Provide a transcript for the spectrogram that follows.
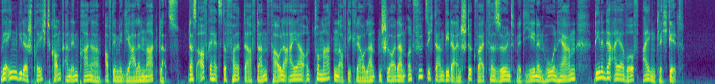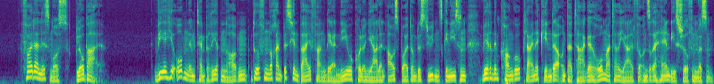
Wer ihnen widerspricht, kommt an den Pranger auf dem medialen Marktplatz. Das aufgehetzte Volk darf dann faule Eier und Tomaten auf die Querulanten schleudern und fühlt sich dann wieder ein Stück weit versöhnt mit jenen hohen Herren, denen der Eierwurf eigentlich gilt. Feudalismus global. Wir hier oben im temperierten Norden dürfen noch ein bisschen Beifang der neokolonialen Ausbeutung des Südens genießen, während im Kongo kleine Kinder unter Tage Rohmaterial für unsere Handys schürfen müssen.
